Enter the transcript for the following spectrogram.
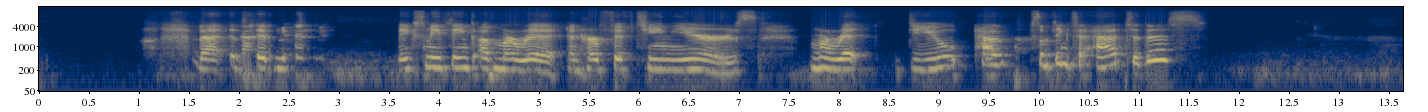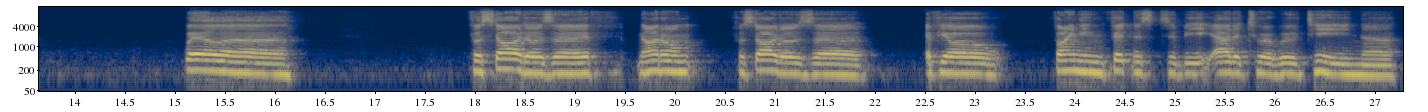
That it, it makes me think of Marit and her 15 years. Marit, do you have something to add to this? Well, uh, for starters, uh, if not on for starters, uh, if you're finding fitness to be added to a routine, uh,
